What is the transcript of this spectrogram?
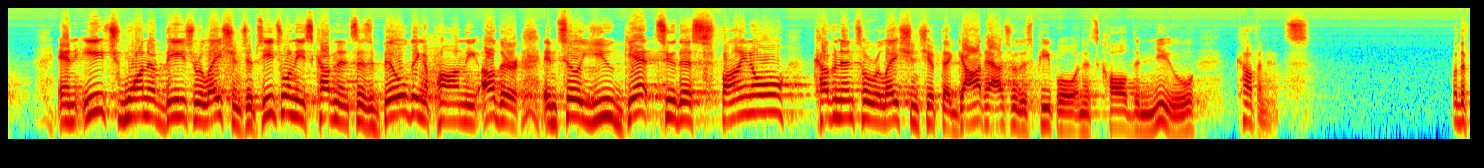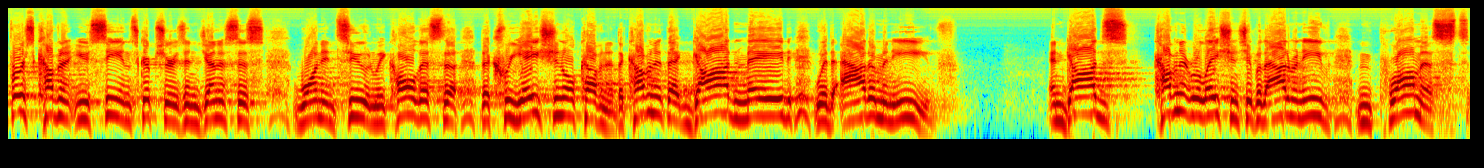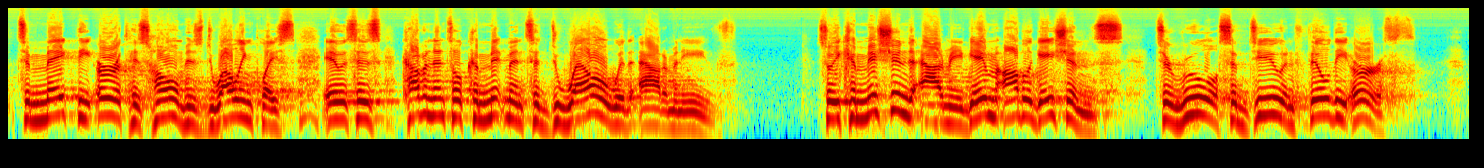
And each one of these relationships, each one of these covenants is building upon the other until you get to this final covenantal relationship that God has with his people, and it's called the new covenants. But the first covenant you see in Scripture is in Genesis 1 and 2, and we call this the, the creational covenant, the covenant that God made with Adam and Eve. And God's covenant relationship with Adam and Eve promised to make the earth his home, his dwelling place. It was his covenantal commitment to dwell with Adam and Eve. So he commissioned Adam and Eve, gave him obligations to rule, subdue, and fill the earth,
